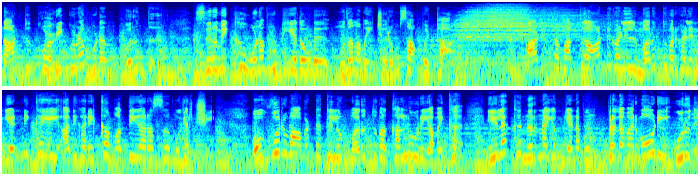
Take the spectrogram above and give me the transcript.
நாட்டுக்கோழி குழம்புடன் விருந்து. சிறுமிக்கு உணவூட்டியதோடு முதலமைச்சரும் சாப்பிட்டார். அடுத்த பத்து ஆண்டுகளில் மருத்துவர்களின் எண்ணிக்கையை அதிகரிக்க மத்திய அரசு முயற்சி. ஒவ்வொரு மாவட்டத்திலும் மருத்துவக் கல்லூரி அமைக்க இலக்கு நிர்ணயம் எனவும் பிரதமர் மோடி உறுதி.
